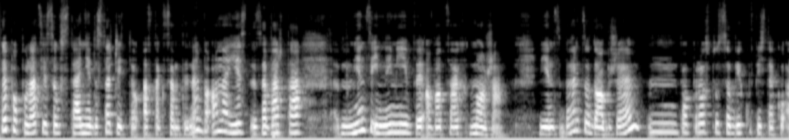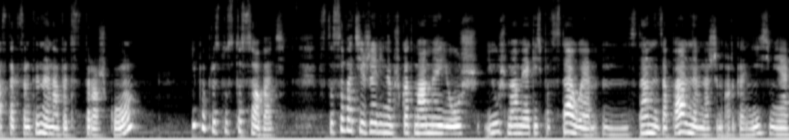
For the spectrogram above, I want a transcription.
te populacje są w stanie dostarczyć tą astaksantynę, bo ona jest zawarta między innymi w owocach morza. Więc bardzo dobrze mm, po prostu sobie kupić taką astaksantynę nawet w proszku i po prostu stosować stosować, jeżeli na przykład mamy już, już mamy jakieś powstałe mm, stany zapalne w naszym organizmie,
